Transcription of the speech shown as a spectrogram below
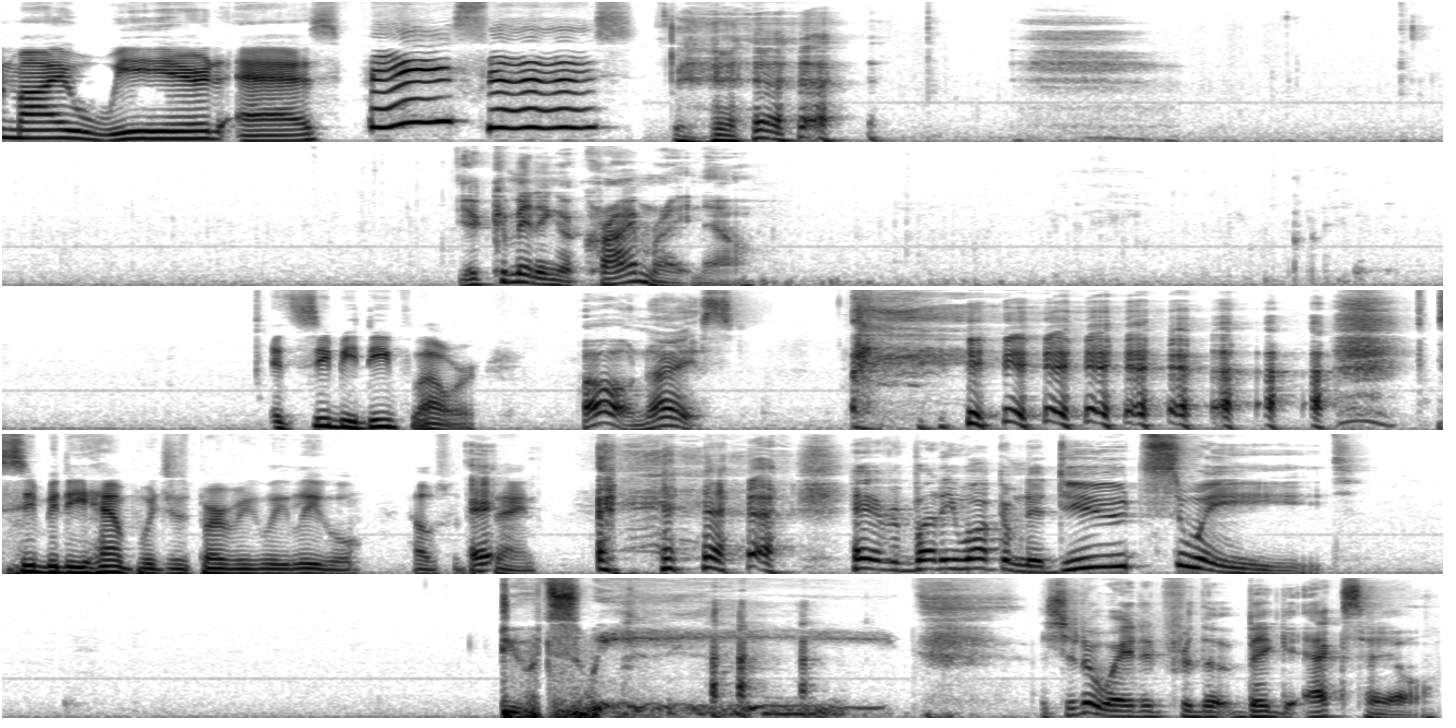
and my weird ass faces. You're committing a crime right now. It's CBD flower. Oh, nice. CBD hemp, which is perfectly legal, helps with the Eh. pain. hey, everybody, welcome to Dude Sweet. Dude, sweet. I should have waited for the big exhale.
